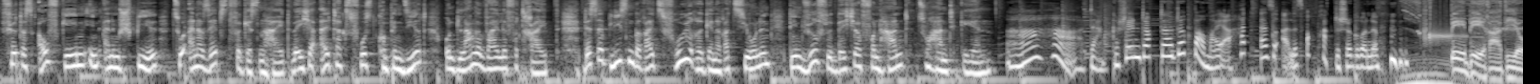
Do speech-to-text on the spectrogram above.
führt das Aufgehen in einem Spiel zu einer Selbstvergessenheit, welche Alltagsfrust kompensiert und Langeweile vertreibt. Deshalb ließen bereits frühere Generationen den Würfelbecher von Hand zu Hand gehen. Aha, Dankeschön, Dr. Dirk Baumeier. Hat also alles auch praktische Gründe. BB Radio.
